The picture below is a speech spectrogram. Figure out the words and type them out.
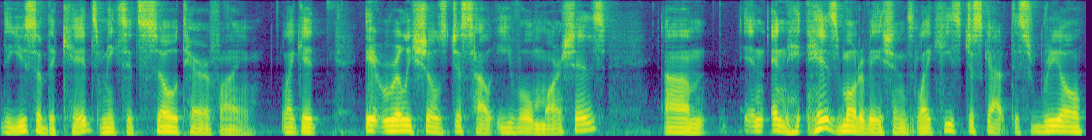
the use of the kids makes it so terrifying. Like it it really shows just how evil Marsh is. Um and and his motivations, like he's just got this real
